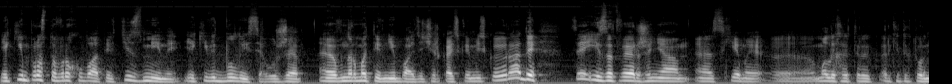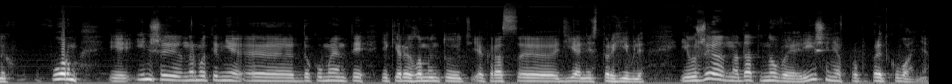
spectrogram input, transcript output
яким просто врахувати в ті зміни, які відбулися вже е, в нормативній базі Черкаської міської ради. Це і затвердження е, схеми е, малих архітектурних форм і інші нормативні е, документи, які регламентують якраз е, діяльність торгівлі, і вже надати нове рішення про підпорядкування.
